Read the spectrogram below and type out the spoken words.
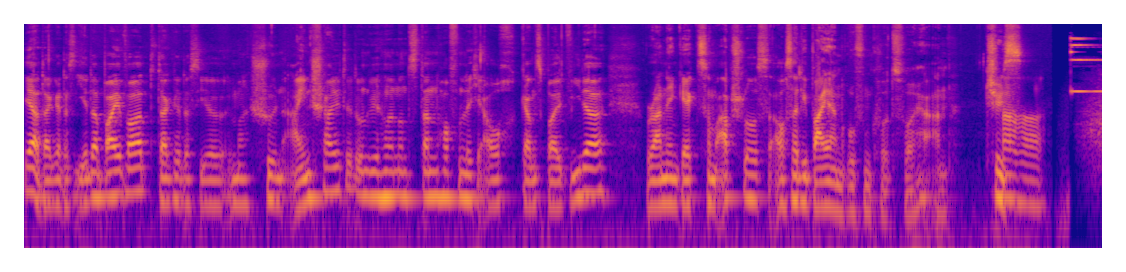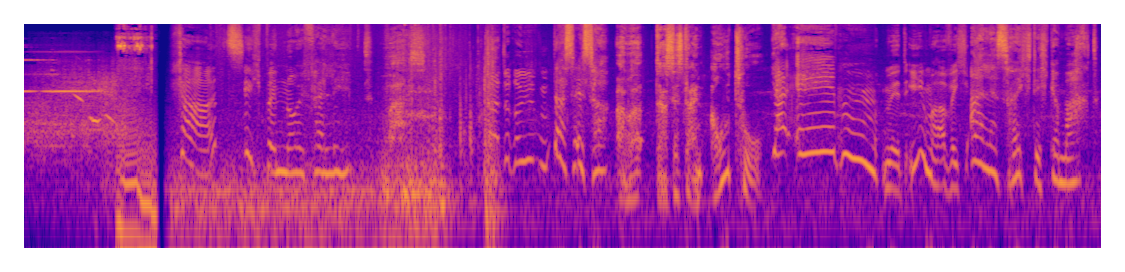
Ja, danke, dass ihr dabei wart. Danke, dass ihr immer schön einschaltet und wir hören uns dann hoffentlich auch ganz bald wieder. Running Gag zum Abschluss, außer die Bayern rufen kurz vorher an. Tschüss. Aha. Schatz, ich bin neu verliebt. Was? Da drüben. Das ist er. Aber das ist ein Auto. Ja, eben. Mit ihm habe ich alles richtig gemacht.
